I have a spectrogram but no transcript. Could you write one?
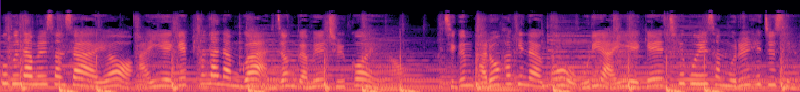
포근함을 선사하여 아이에게 편안함과 안정감을 줄 거예요. 지금 바로 확인하고 우리 아이에게 최고의 선물을 해주세요.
